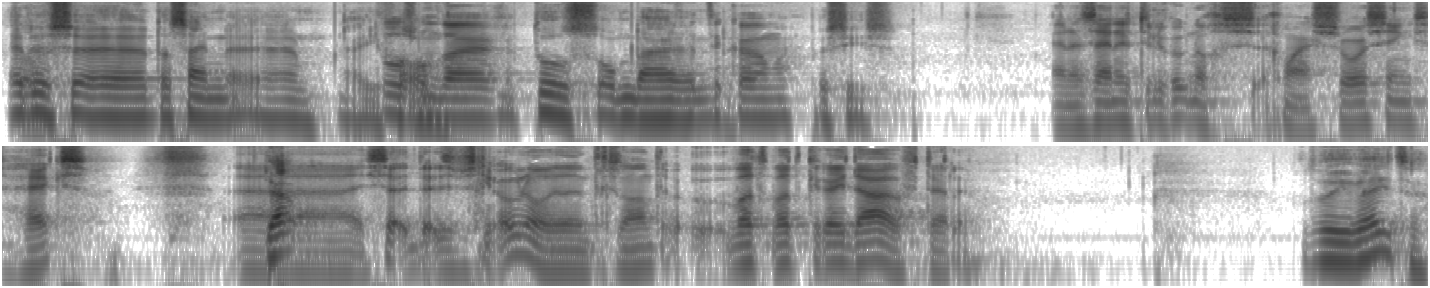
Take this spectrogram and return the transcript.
Ja, dus uh, dat zijn uh, ja, tools, om daar tools om daar te komen. Precies. En er zijn natuurlijk ook nog zeg maar sourcing hacks. ja. Dat is misschien ook nog heel interessant. Wat, wat kun je daarover vertellen? Wat wil je weten?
